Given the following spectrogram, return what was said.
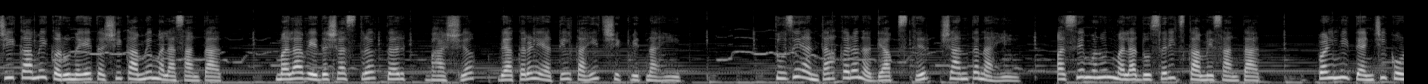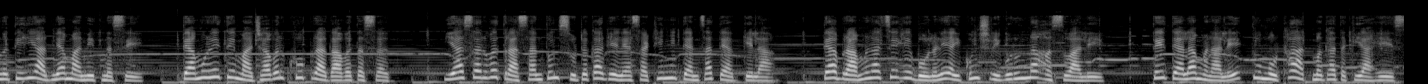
जी कामे करू नयेत अशी कामे मला सांगतात. मला वेदशास्त्र तर भाष्य व्याकरण यातील काहीच शिकवित नाहीत. तुझे अंतःकरण अद्याप स्थिर शांत नाही. असे म्हणून मला दुसरीच कामे सांगतात. पण मी त्यांची कोणतीही आज्ञा मानित नसे. त्यामुळे ते माझ्यावर खूप रागावत असत. या सर्व त्रासांतून सुटका घेण्यासाठी मी त्यांचा त्याग केला. त्या ब्राह्मणाचे हे बोलणे ऐकून श्रीगुरूंना हसू आले. ते त्याला म्हणाले तू मोठा आत्मघातकी आहेस.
